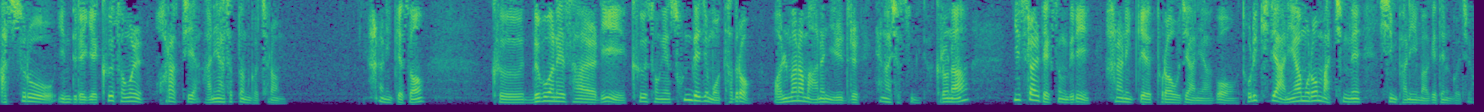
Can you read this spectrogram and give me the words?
아수르인들에게 그 성을 허락지 아니하셨던 것처럼 하나님께서 그 느부갓네살이 그 성에 손대지 못하도록 얼마나 많은 일들을 행하셨습니까? 그러나 이스라엘 백성들이 하나님께 돌아오지 아니하고 돌이키지 아니함으로 마침내 심판이 임하게 되는 거죠.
